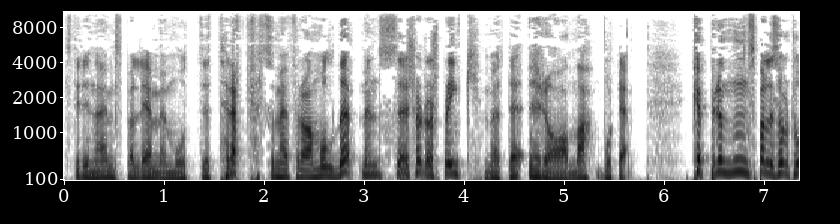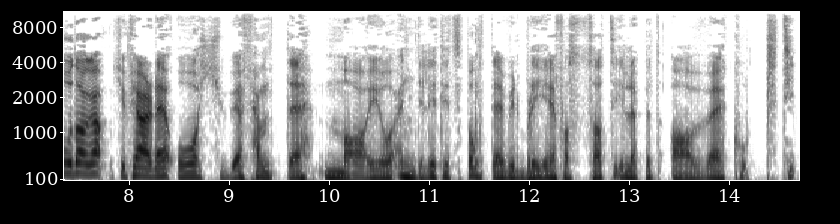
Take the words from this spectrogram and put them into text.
Strindheim spiller hjemme mot Treff, som er fra Molde, mens Stjørdals Blink møter Rana borte. Cuprunden spilles over to dager, 24. og 25. mai, og endelig tidspunkt det vil bli fastsatt i løpet av kort tid.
